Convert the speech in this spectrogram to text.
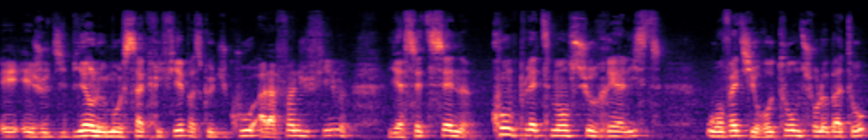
Et, je dis bien le mot sacrifié parce que du coup, à la fin du film, il y a cette scène complètement surréaliste où en fait il retourne sur le bateau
